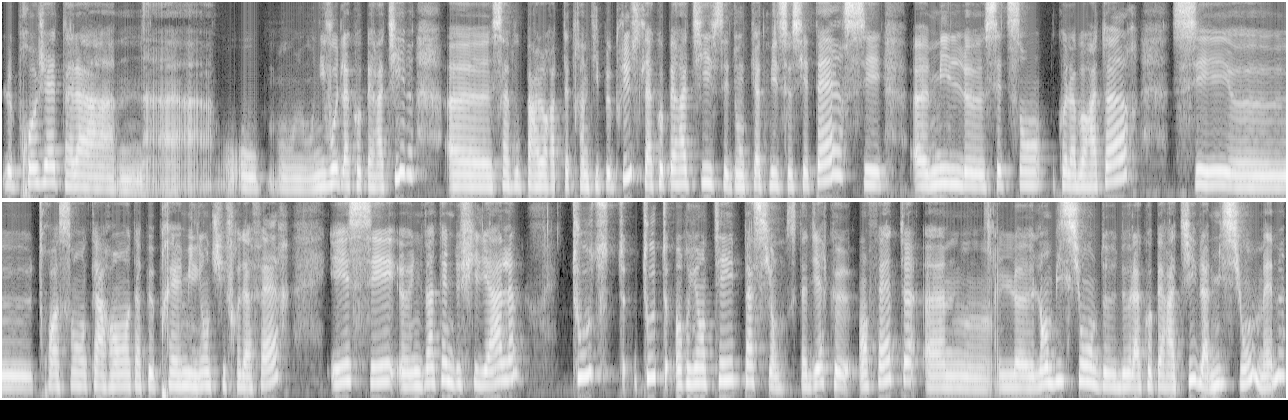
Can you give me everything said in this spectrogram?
le projette à la, au, au, niveau de la coopérative, euh, ça vous parlera peut-être un petit peu plus. La coopérative, c'est donc 4000 sociétaires, c'est euh, 1700 collaborateurs, c'est euh, 340 à peu près millions de chiffres d'affaires, et c'est euh, une vingtaine de filiales toutes, toutes orientées patient. C'est-à-dire que, en fait, euh, l'ambition de, de, la coopérative, la mission même,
